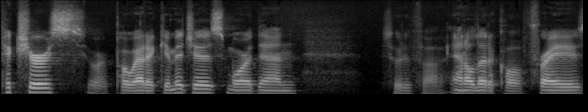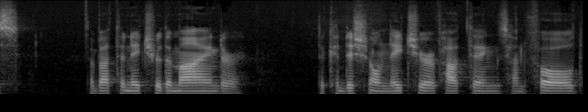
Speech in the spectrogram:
pictures or poetic images more than sort of uh, analytical phrase about the nature of the mind or the conditional nature of how things unfold,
